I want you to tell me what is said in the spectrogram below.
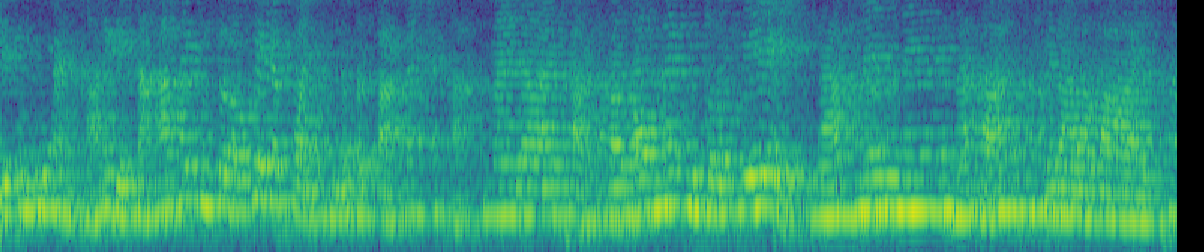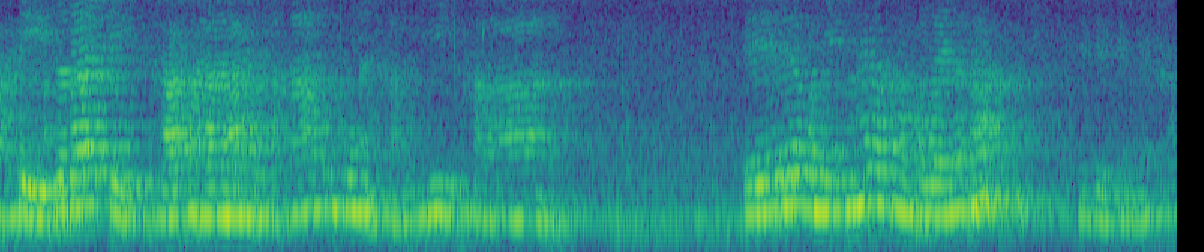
ะคุณครูแหม่มคะเด็กๆสามารถให้คุณจระเข้เนี่ยปล่อยเสียงจากปากได้ไหมคะไม่ได้ค่ะเราต้องให้คุณจระเข้งับแน่นๆนะคะ เวลาระบายใช่สีจะได้ติดชัดใช่นะคะค่ะอ่าคุณครูแหม่มคะ นี่ค่ะ เอ๊ะวันนี้ให้เราทำอะไรนะคะเด็กๆเห็นไหมคะ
